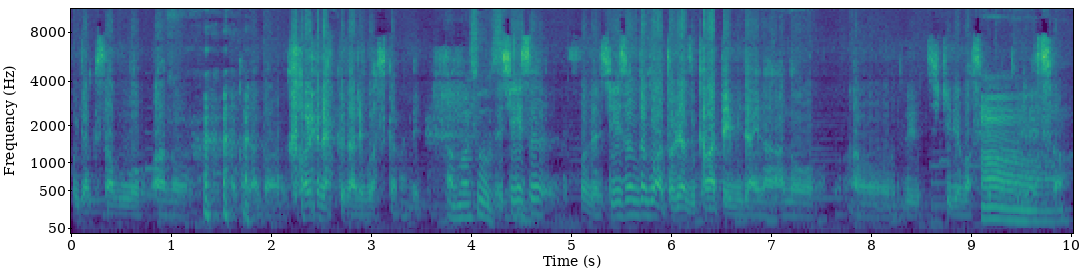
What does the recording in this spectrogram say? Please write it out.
お客さんもあのなかなか 来れなくなりますからね。あまあそうでです寝ね室そうです寝室のところはとりあえずカーテンみたいなあのあので仕切れますけどとりあえずは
